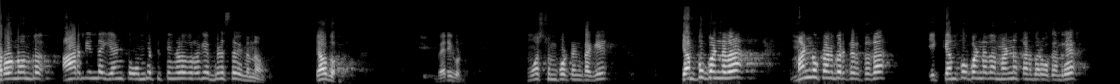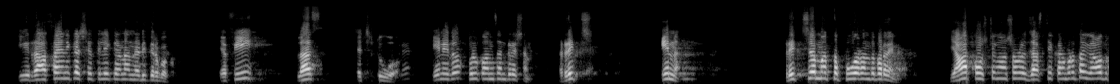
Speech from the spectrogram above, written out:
ಅರೌಂಡ್ ಒಂದು ಆರರಿಂದ ಎಂಟು, ಒಂಬತ್ತು ತಿಂಗಳವರೆಗೆ ಬೆಳೆಸ್ತೇವೆ ನಾವು. ಯಾವ್ದು? ವೆರಿ ಗುಡ್ ಮೋಸ್ಟ್ ಇಂಪಾರ್ಟೆಂಟ್ ಆಗಿ ಕೆಂಪು ಬಣ್ಣದ ಮಣ್ಣು ಕಂಡುಬರ್ತಿರ್ತದ ಈ ಕೆಂಪು ಬಣ್ಣದ ಮಣ್ಣು ಕಂಡುಬರ್ಬೇಕಂದ್ರೆ ಈ ರಾಸಾಯನಿಕ ಶಿಥಿಲೀಕರಣ ನಡೀತಿರ್ಬೇಕು. F E plus H two ಏನಿದು? Full concentration rich in rich ಮತ್ತು ಪೂರ್ ಅಂತ ಬರ್ದೇನೆ ಯಾವ ಪೌಷ್ಟಿಕಾಂಶಗಳು ಜಾಸ್ತಿ ಕಾಣ್ಬರ್ತಾವ, ಯಾವ್ದು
